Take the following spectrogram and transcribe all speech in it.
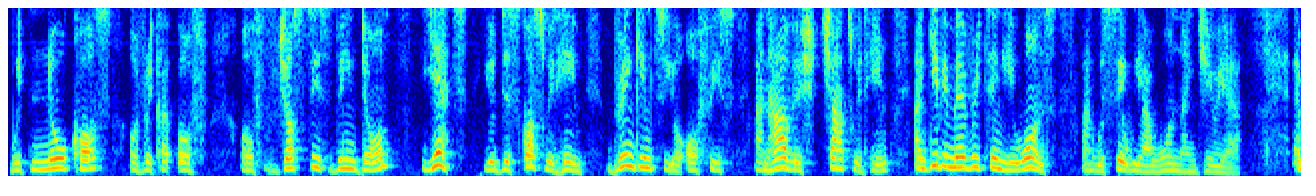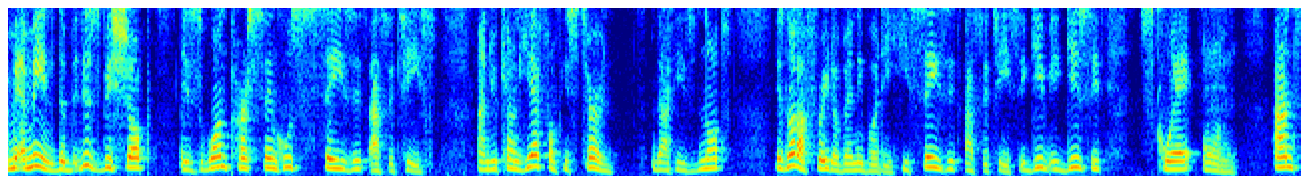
with no cause of, of, of justice being done? Yet you discuss with him, bring him to your office and have a chat with him and give him everything he wants and we say we are one Nigeria. I mean, I mean the, this bishop is one person who says it as it is. And you can hear from his turn that he's not He's not afraid of anybody. He says it as it is. He, give, he gives it square on. And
